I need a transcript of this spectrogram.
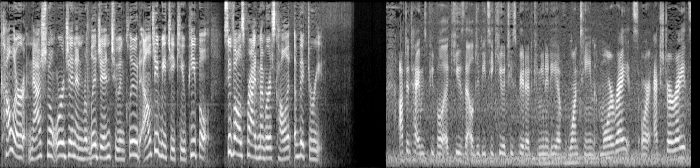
color, national origin, and religion to include LGBTQ people. Sioux Falls Pride members call it a victory. Oftentimes, people accuse the LGBTQ and two spirited community of wanting more rights or extra rights.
